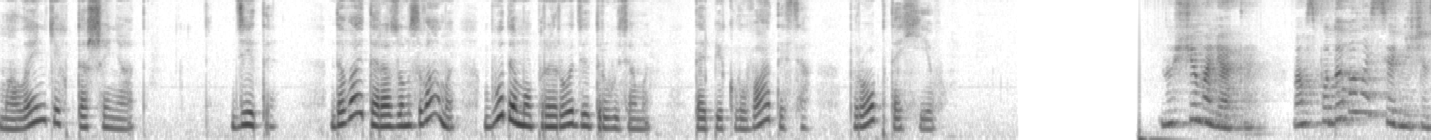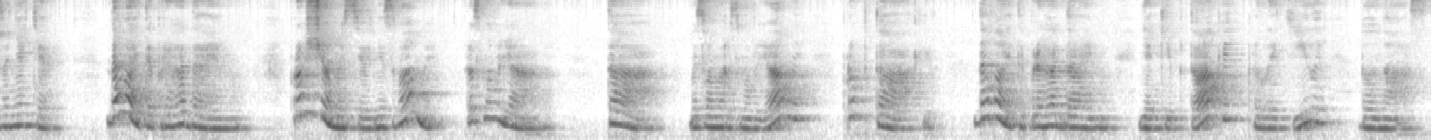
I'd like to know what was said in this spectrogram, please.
маленьких пташенят. Діти, давайте разом з вами будемо природі друзями та піклуватися про птахів. Ну що, малята, вам сподобалось сьогоднішнє заняття? Давайте пригадаємо, про що ми сьогодні з вами розмовляли. Так, ми з вами розмовляли про птахів. Давайте пригадаємо, які птахи прилетіли до нас.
